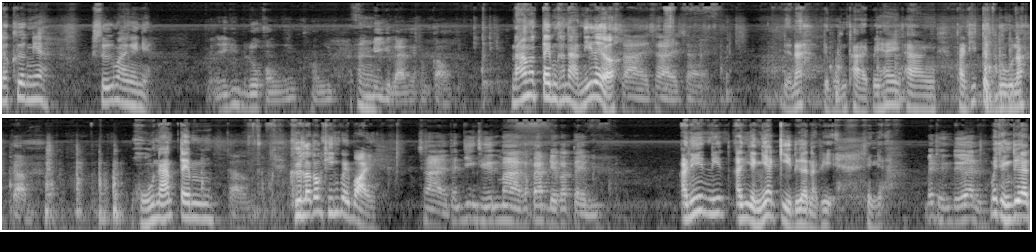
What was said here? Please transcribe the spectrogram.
แล้วเครื่องเนี้ยซื้อมาไงเนี่ย อันนี้พี่ไม่รู้ของของอ่ามี มีอยู่แล้วไงของเก่า น้ำมันเต็มขนาดนี้เลยเหรอ ใช่ใช่ใช่เดี๋ยวนะ เดี๋ยวผมถ่ายไปให้ทางทางที่ตึกดูนะ ครับโหน้ำเต็ม ครับคือเราต้องทิ้งบ่อยใช่ถ้ายิ่งชื้นมากก็แป๊บเดียวก็เต็ม ๆอันนี้นี่อันอย่างเงี้ยกี่เดือนอะพี่อย่างเงี้ยไม่ถึงเดือนไม่ถึงเดือน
